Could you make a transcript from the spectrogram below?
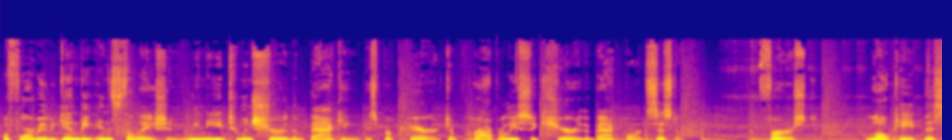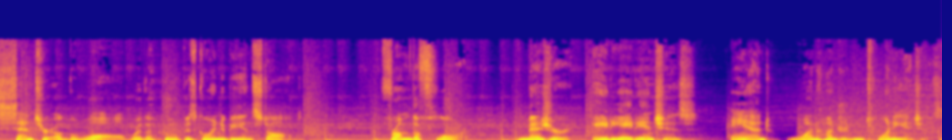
Before we begin the installation, we need to ensure the backing is prepared to properly secure the backboard system. First, locate the center of the wall where the hoop is going to be installed. From the floor, measure 88 inches and 120 inches.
